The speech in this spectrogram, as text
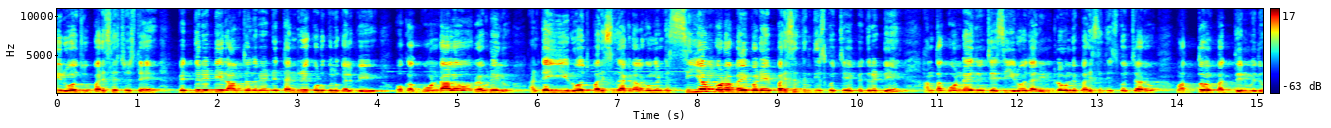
ఈ రోజు పరిస్థితి చూస్తే పెద్దిరెడ్డి రామచంద్రరెడ్డి తండ్రి కొడుకులు కలిపి ఒక గోండాలో రౌడీలు. అంటే ఈ రోజు పరిస్థితి అక్కడ ఎలాగుందంటే సీఎం కూడా భయపడే పరిస్థితిని తీసుకొచ్చే పెద్దిరెడ్డి అంత గోండాయుధం చేసి ఈరోజు ఆయన ఇంట్లో ఉండే పరిస్థితి తీసుకొచ్చారు. మొత్తం పద్దెనిమిది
